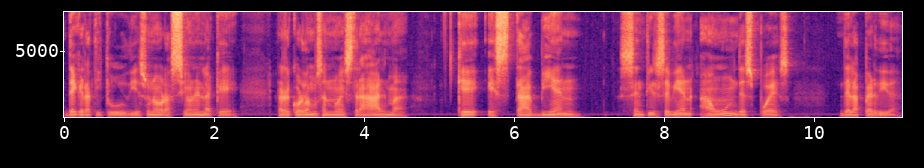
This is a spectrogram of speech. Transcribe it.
de gratitud y es una oración en la que le recordamos a nuestra alma que está bien sentirse bien aún después de la pérdida.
